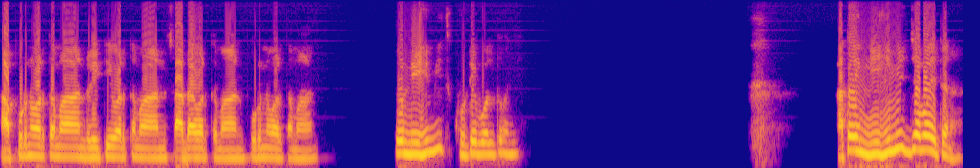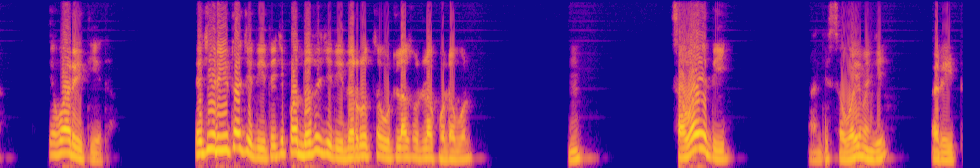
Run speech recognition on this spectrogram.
अपूर्ण वर्तमान रीती वर्तमान साधा वर्तमान पूर्ण वर्तमान. तो नेहमीच खोटे बोलतो म्हणजे. आता हे नेहमीच जेव्हा येतं ना तेव्हा रीती येतं त्याची रीतच येते त्याची पद्धतच येते. दररोजचा उठला सुटला खोटं बोल. सवय येते. आणि ती सवय म्हणजे रीत.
